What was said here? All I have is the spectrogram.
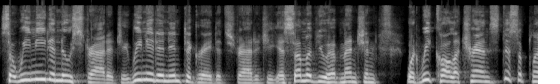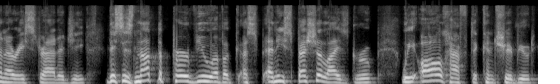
So we need a new strategy. We need an integrated strategy. As some of you have mentioned, what we call a transdisciplinary strategy. This is not the purview of a, a, any specialized group. We all have to contribute,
